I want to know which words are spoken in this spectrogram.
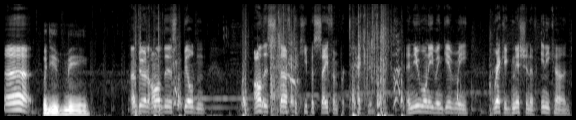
Uh, What do you mean? I'm doing all this building, all this stuff to keep us safe and protected. And you won't even give me recognition of any kind.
